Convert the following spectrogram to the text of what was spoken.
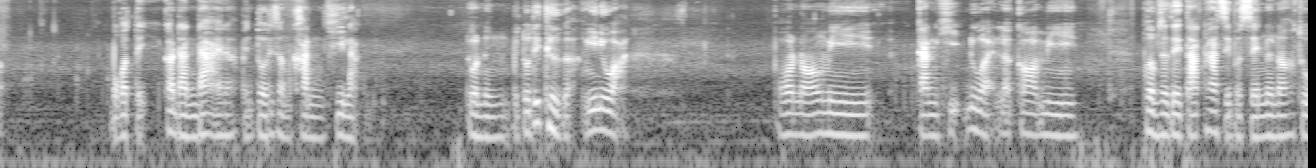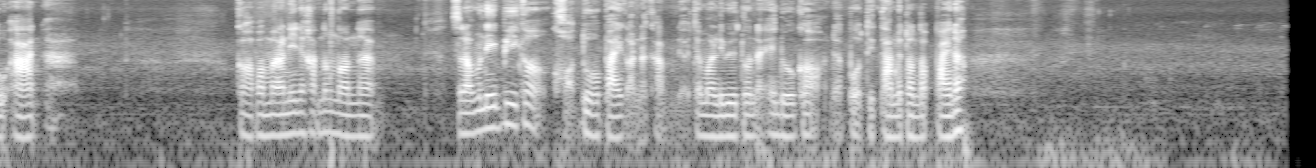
ปกติก็ดันได้นะ เป็นตัวที่สำคัญคีย์หลัก ตัวหนึ่งเป็นตัวที่ถืออะงี้ดีกว่า เพราะน้องมีกันคิดด้วย แล้วก็มีเพิ่มสเตตัส 50%ด้วยเนาะทูอาร์ตก็ประมาณนี้นะครับน้องนอนนะครับสำหรับวันนี้พี่ก็ขอตัวไปก่อนนะครับ เดี๋ยวจะมารีวิวตัวไหนให้ดูก็เดี๋ยวโปรดติดตามในตอนต่อไปเนาะ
